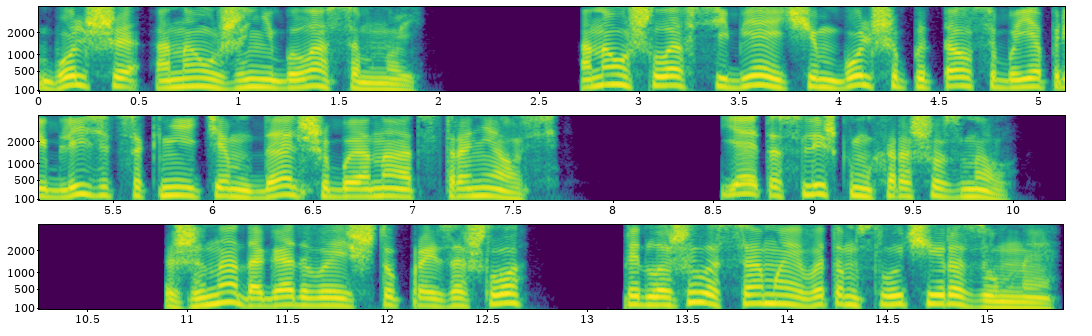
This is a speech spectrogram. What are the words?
Больше она уже не была со мной. Она ушла в себя, и чем больше пытался бы я приблизиться к ней, тем дальше бы она отстранялась. Я это слишком хорошо знал. Жена, догадываясь, что произошло, предложила самое в этом случае разумное.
